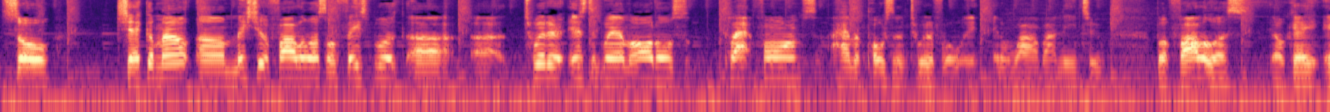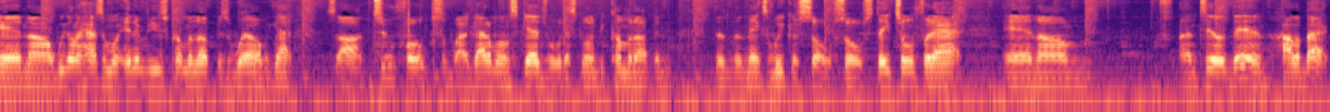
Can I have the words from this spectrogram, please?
So check them out. Um, make sure to follow us on Facebook, uh, uh, Twitter, Instagram, all those platforms. I haven't posted on Twitter for in a while, but I need to. But follow us, okay? And uh, we're gonna have some more interviews coming up as well. We got uh, two folks. I got them on schedule. That's going to be coming up in the, the, next week or so. So stay tuned for that. And um, until then, holla back.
